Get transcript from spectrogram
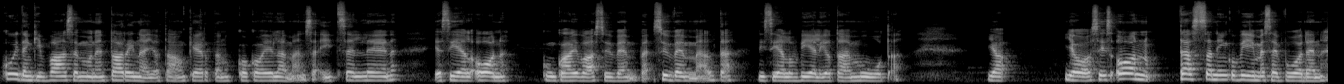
kuitenkin vaan semmoinen tarina, jota on kertonut koko elämänsä itselleen, ja siellä on, kun kaivaa syvempä, syvemmältä, niin siellä on vielä jotain muuta. Ja joo, siis on tässä niin kuin viimeisen vuoden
